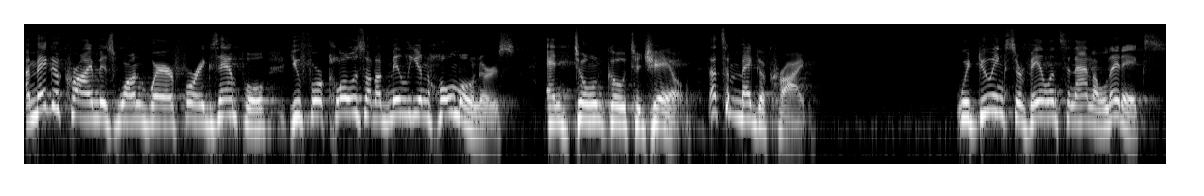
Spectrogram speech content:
A mega crime is one where, for example, you foreclose on a million homeowners and don't go to jail. That's a mega crime. We're doing surveillance and analytics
